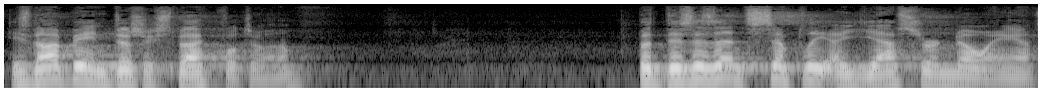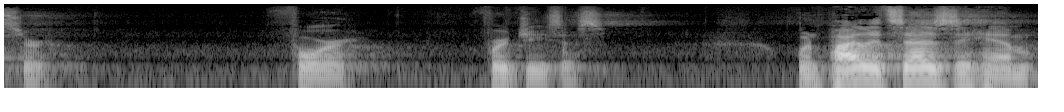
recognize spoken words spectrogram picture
He's not being disrespectful to him, but this isn't simply a yes or no answer for, for Jesus. When Pilate says to him,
